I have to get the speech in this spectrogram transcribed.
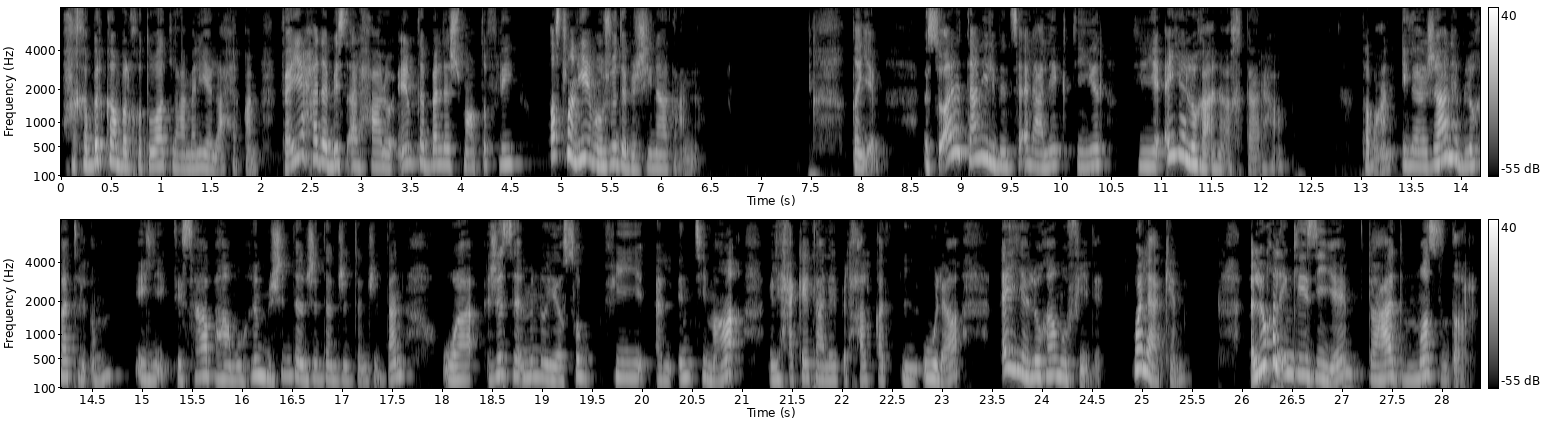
حخبركم بالخطوات العملية لاحقا. فأي حدا بيسأل حاله إمتى ببلش مع طفلي؟ أصلا هي موجودة بالجينات عنا. طيب السؤال الثاني اللي بنسأل عليه كتير هي أي لغة أنا أختارها؟ طبعا إلى جانب لغة الأم اللي اكتسابها مهم جدا جدا جدا جدا وجزء منه يصب في الانتماء اللي حكيت عليه بالحلقة الأولى أي لغة مفيدة. ولكن اللغة الإنجليزية تعد مصدر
